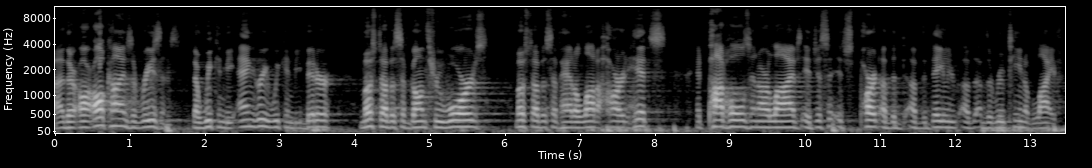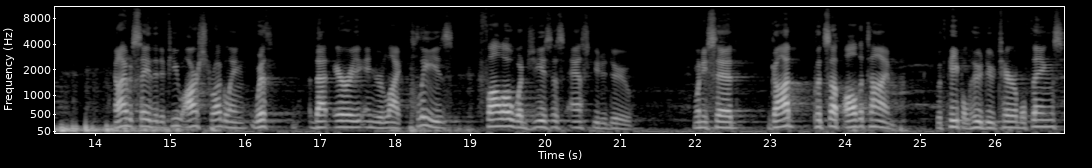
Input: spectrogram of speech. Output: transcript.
Uh, there are all kinds of reasons that we can be angry, we can be bitter. Most of us have gone through wars, most of us have had a lot of hard hits at potholes in our lives. It just, it's part of the, of the daily, of, of the routine of life. And I would say that if you are struggling with that area in your life, please follow what Jesus asked you to do. When he said, God puts up all the time with people who do terrible things,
